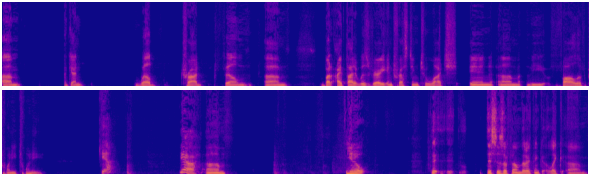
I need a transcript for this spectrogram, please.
Um, again, well trod film, um, but I thought it was very interesting to watch in um, the fall of 2020. yeah. Yeah. Um, you know, the, this is a film that I think, like, um,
